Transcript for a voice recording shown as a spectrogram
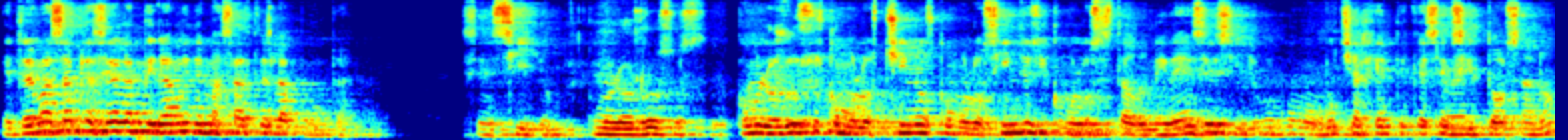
Entre más amplia sea la pirámide, más alta es la punta. Sencillo. Como los rusos. Como los rusos, como los chinos, como los indios y como los estadounidenses y yo como mucha gente que es exitosa, ¿no?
